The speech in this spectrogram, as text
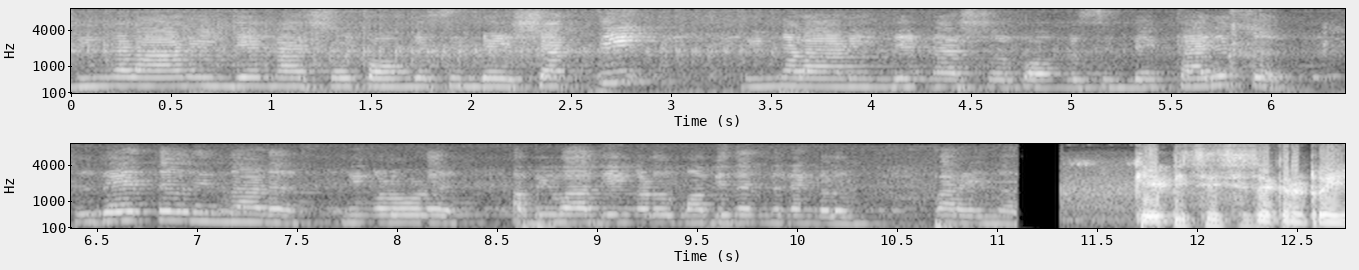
നിങ്ങളാണ് ഇന്ത്യൻ നാഷണൽ കോൺഗ്രസിന്റെ ശക്തി നിങ്ങളാണ് ഇന്ത്യൻ നാഷണൽ കോൺഗ്രസിന്റെ കരുത്ത്. ഹൃദയത്തിൽ നിന്നാണ് നിങ്ങളോട് അഭിവാദ്യങ്ങളും അഭിനന്ദനങ്ങളും പറയുന്നത്. K P C C secretary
